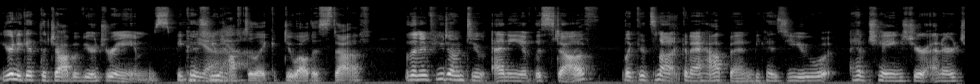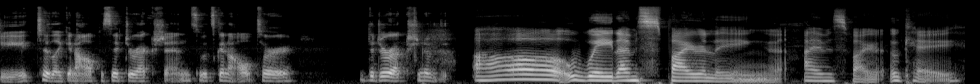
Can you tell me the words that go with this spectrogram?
you're gonna get the job of your dreams because yeah. you have to like do all this stuff but then if you don't do any of the stuff, like it's not going to happen because you have changed your energy to like an opposite direction. So it's going to alter the direction of the- Oh, wait, I'm spiraling. I'm spiraling. Okay.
